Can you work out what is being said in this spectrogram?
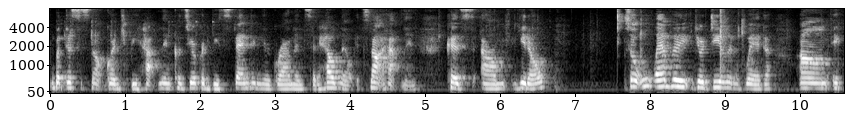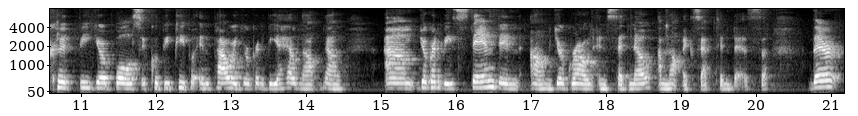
but this is not going to be happening because you're going to be standing your ground and said hell no it's not happening. Because um, you know so whoever you're dealing with um, it could be your boss it could be people in power you're going to be a hell no now um, you're going to be standing um, your ground and said no I'm not accepting this. There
